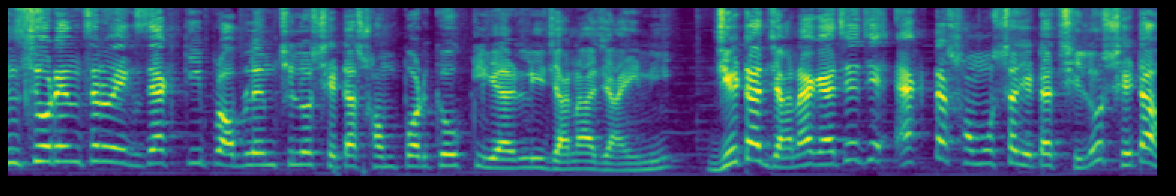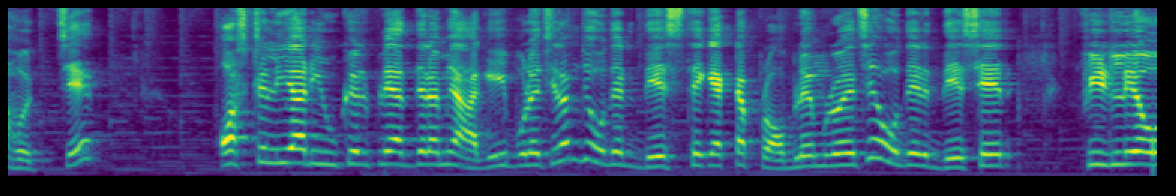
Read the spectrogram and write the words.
ইন্স্যুরেন্সেরও এক্স্যাক্ট কী প্রবলেম ছিল সেটা সম্পর্কেও ক্লিয়ারলি জানা যায়নি। যেটা জানা গেছে যে একটা সমস্যা যেটা ছিল সেটা হচ্ছে, অস্ট্রেলিয়ার ইউকের প্লেয়ারদের আমি আগেই বলেছিলাম যে ওদের দেশ থেকে একটা প্রবলেম রয়েছে, ওদের দেশের ফিরলেও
